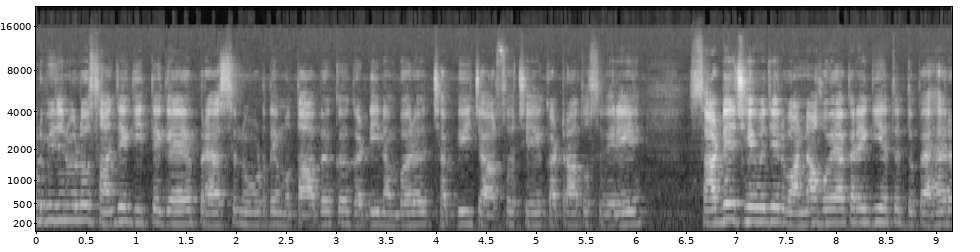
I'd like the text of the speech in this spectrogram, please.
ਡਿਵੀਜ਼ਨ ਵੱਲੋਂ ਸਾਂਝੇ ਕੀਤੇ ਗਏ ਪ੍ਰੈਸ ਨੋਟ ਦੇ ਮੁਤਾਬਕ ਗੱਡੀ ਨੰਬਰ 26406 ਕਟਰਾ ਤੋਂ ਸਵੇਰੇ 6:30 ਵਜੇ ਰਵਾਨਾ ਹੋਇਆ ਕਰੇਗੀ ਅਤੇ ਦੁਪਹਿਰ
